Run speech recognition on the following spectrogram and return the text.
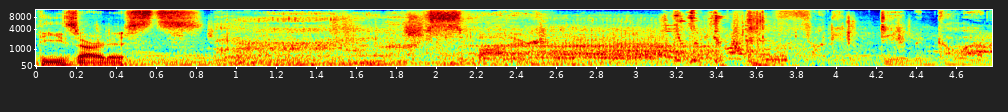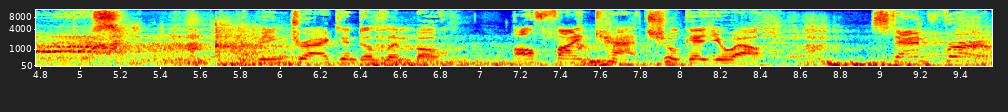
these artists. Spotter. Fucking demon collaborators. You're being dragged into limbo. I'll find Kat. She'll get you out. Stand firm.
